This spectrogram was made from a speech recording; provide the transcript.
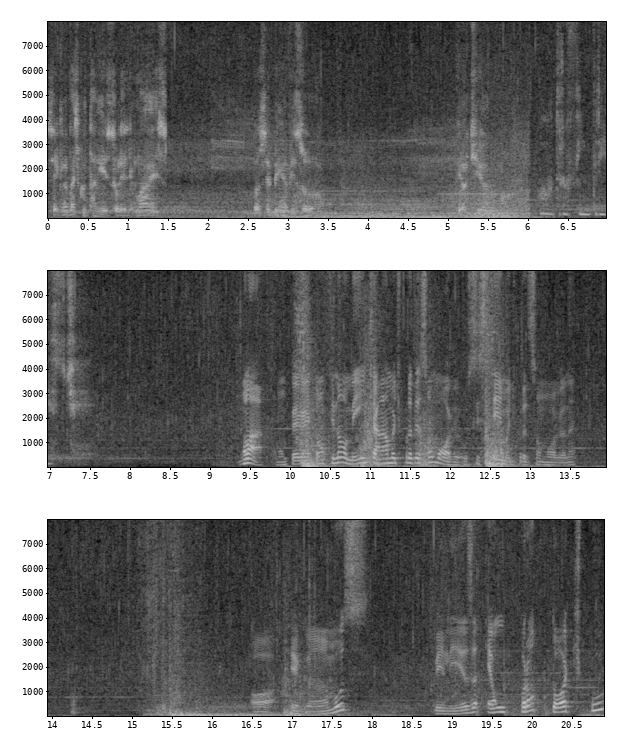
Sei que não vai escutar isso, Lily, mas... Você bem avisou. Eu te amo. Outro fim triste. vamos lá. Vamos pegar então finalmente a arma de proteção móvel. O sistema de proteção móvel, né? Ó, pegamos. Beleza. É um protótipo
